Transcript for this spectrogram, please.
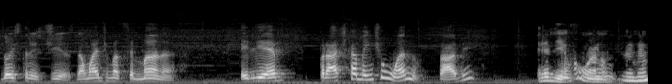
dois, três dias, não é de uma semana. Ele é praticamente um ano, sabe? Ele é um ano. Uhum.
